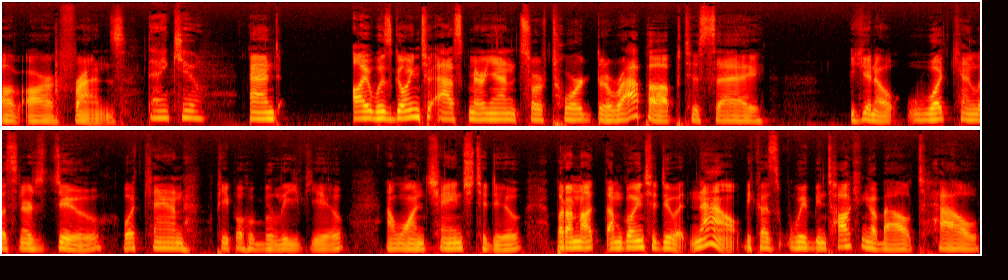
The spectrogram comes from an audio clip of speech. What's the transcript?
of our friends. Thank you. And I was going to ask Marianne, sort of toward the wrap up, to say, you know, what can listeners do? What can people who believe you and want change to do? But I'm not, I'm going to do it now because we've been talking about how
